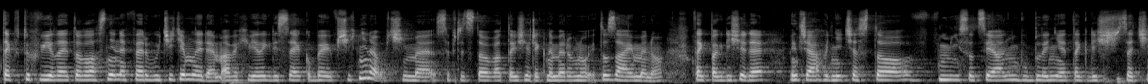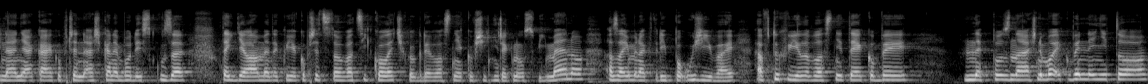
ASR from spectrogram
tak v tu chvíli je to vlastně nefér vůči těm lidem. A ve chvíli, kdy se jakoby všichni naučíme se představovat, takže řekneme rovnou i to zájmeno, tak pak když jde, my třeba hodně často v mý sociální bublině, tak když začíná nějaká jako přednáška nebo diskuze, tak děláme takový jako představovací kolečko, kde vlastně jako všichni řeknou svý jméno a zájmena, který používají. A v tu chvíli vlastně ty jakoby nepoznáš, nebo jakoby není to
